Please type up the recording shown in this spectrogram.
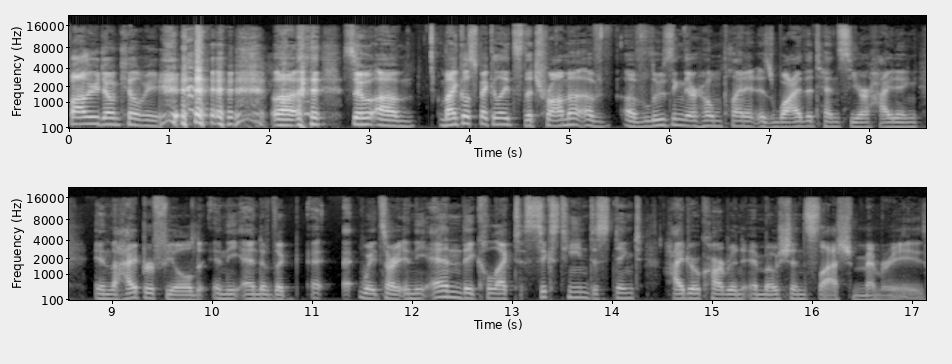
Father, don't kill me. uh, so, um, Michael speculates the trauma of of losing their home planet is why the 10C are hiding in the hyperfield. In the end of the uh, uh, wait, sorry, in the end they collect 16 distinct hydrocarbon emotions slash memories.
